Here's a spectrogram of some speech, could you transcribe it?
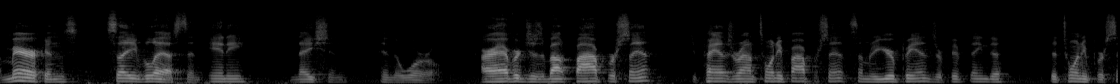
Americans save less than any nation in the world. Our average is about 5%. Japan's around 25%. Some of the Europeans are 15 to, to 20%.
